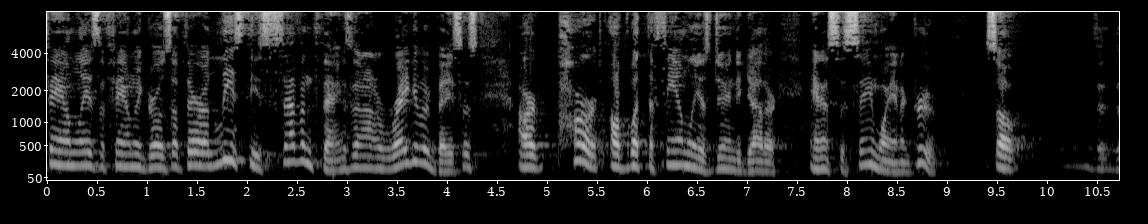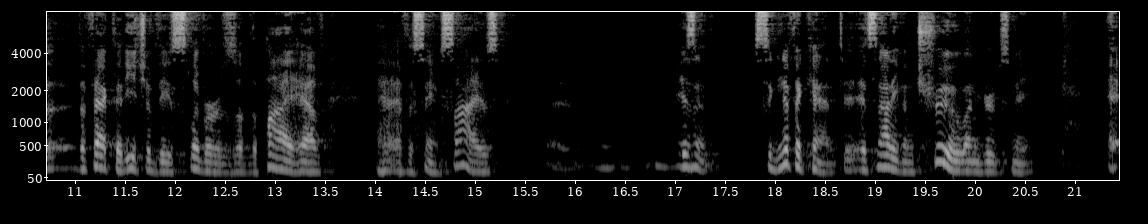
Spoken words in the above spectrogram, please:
family, as the family grows up, there are at least these seven things that on a regular basis are part of what the family is doing together. And it's the same way in a group. So the, the, the fact that each of these slivers of the pie have, have the same size uh, isn't significant. It's not even true when groups meet. Eh,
